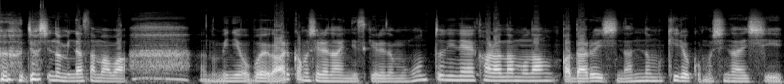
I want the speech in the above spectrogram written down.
女子の皆様は、あの、身に覚えがあるかもしれないんですけれども、本当にね、体もなんかだるいし、何のも気力もしないし、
